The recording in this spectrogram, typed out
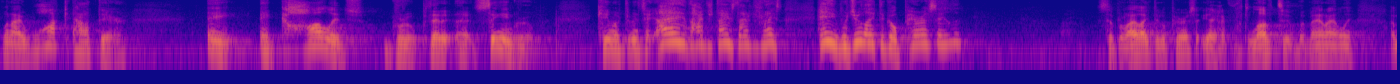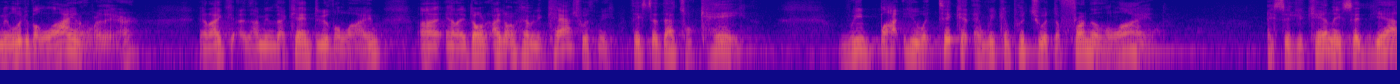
When I walk out there, a, a college group, that a singing group, came up to me and said, Hey, Dr. Tice, Dr. Tice, hey, would you like to go parasailing? I said, Would I like to go parasailing? Yeah, I would love to, but man, I only, I mean, look at the line over there. And I, I mean, I can't do the line, uh, and I don't, I don't have any cash with me. They said, That's okay. We bought you a ticket and we can put you at the front of the line. I said, You can? They said, Yeah.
